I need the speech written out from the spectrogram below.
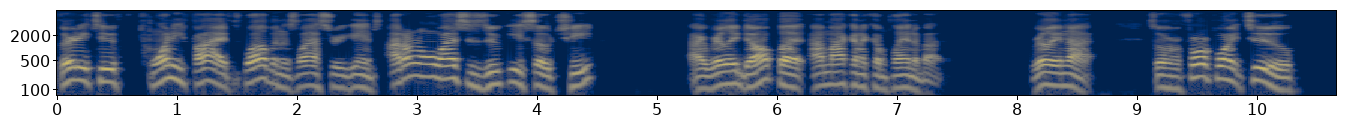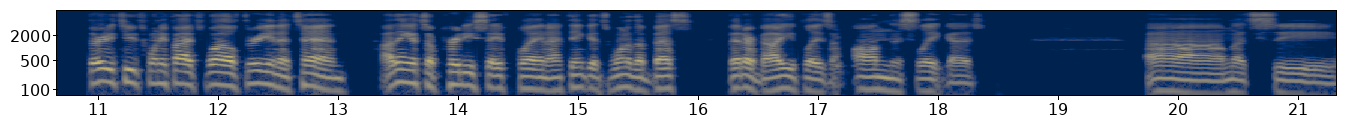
32, 25, 12 in his last three games. I don't know why Suzuki is so cheap. I really don't, but I'm not going to complain about it. Really not. So for 4.2, 32, 25, 12, 3, and a 10, I think it's a pretty safe play, and I think it's one of the best, better value plays on this slate, guys. Um, let's see.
